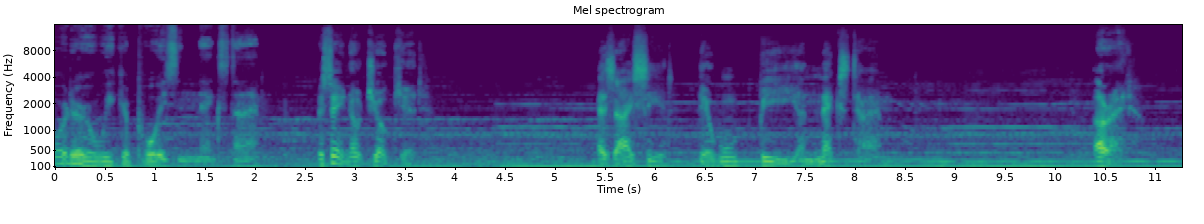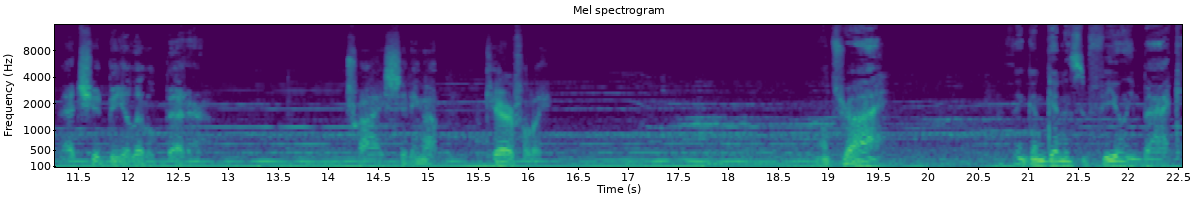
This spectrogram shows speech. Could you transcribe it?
Order a weaker poison next time. This ain't no joke, kid. As I see it, there won't be a next time. All right. That should be a little better. Try sitting up. Carefully. I'll try. I think I'm getting some feeling back.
